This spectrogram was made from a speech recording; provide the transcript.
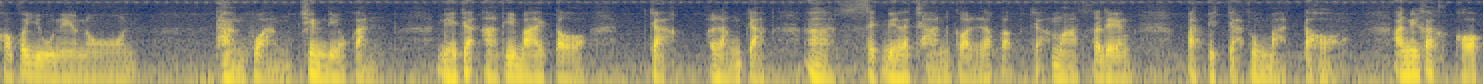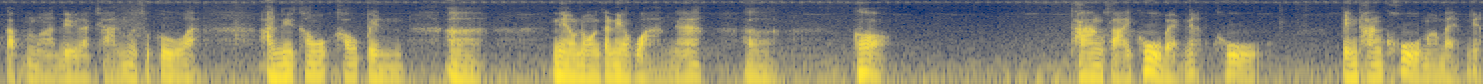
เขาก็อยู่แนวนอน ทางขวางเช่นเดียวกัน เดี๋ยวจะอธิบายต่อจากหลังจากาเสร็จเดรัจฉานก่อนแล้วก็จะมาแสดงปฏิจจสมุปบาทต่อ อันนี้ก็ขอกลับมาเดรัจฉานเมื่อสักครู่ว่า อันนี้เขาเขาเป็นแนวนอนกับแนวขวางนะก็ ทางสายคู่แบบเนี้ยคู่ เป็นทางคู่มาแบบเนี้ย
